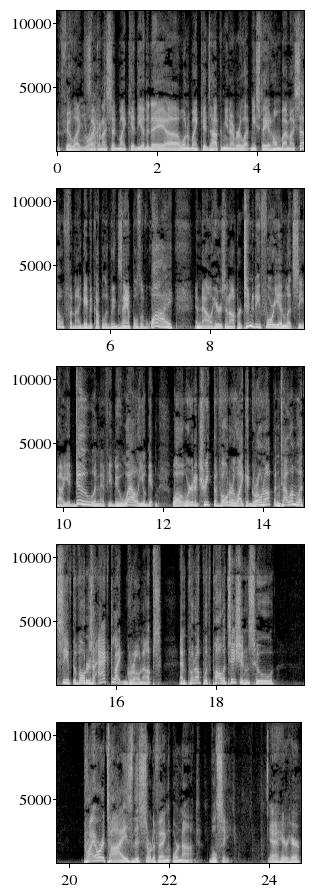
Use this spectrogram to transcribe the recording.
I feel like it's like when I said to my kid the other day, uh, one of my kids, how come you never let me stay at home by myself? And I gave a couple of examples of why. And now here's an opportunity for you, and let's see how you do. And if you do well, you'll get. Well, we're going to treat the voter like a grown up and tell them, let's see if the voters act like grown ups and put up with politicians who prioritize this sort of thing or not. We'll see. Yeah, here, here.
